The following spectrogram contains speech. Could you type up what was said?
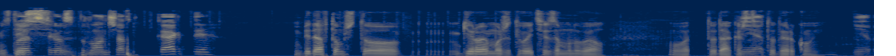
Здесь под ландшафт карты. беда в том, что герой может выйти за Мунвелл. Вот, туда, кажется, Нет. в ту дырку. Нет,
